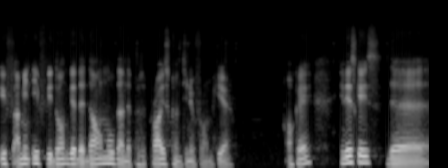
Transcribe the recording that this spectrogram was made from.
if i mean if we don't get the down move and the price continue from here okay? In this case the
